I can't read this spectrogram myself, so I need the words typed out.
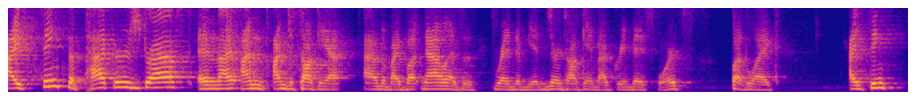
I think the Packers draft, and I, I'm I'm just talking out, out of my butt now as a random yinzer talking about Green Bay sports. But like, I think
